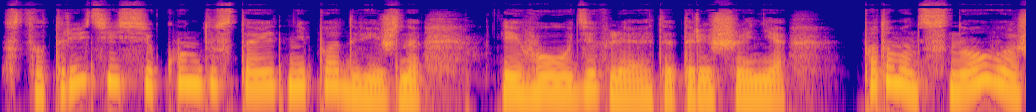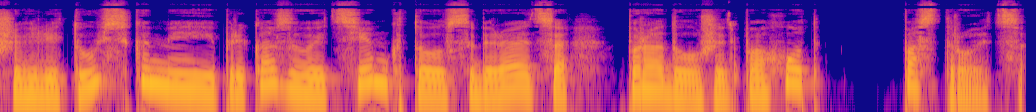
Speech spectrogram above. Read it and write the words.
103 секунду стоит неподвижно, его удивляет это решение. Потом он снова шевелит усиками и приказывает тем, кто собирается продолжить поход, построиться.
